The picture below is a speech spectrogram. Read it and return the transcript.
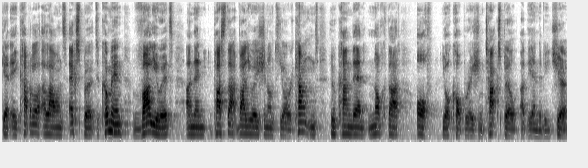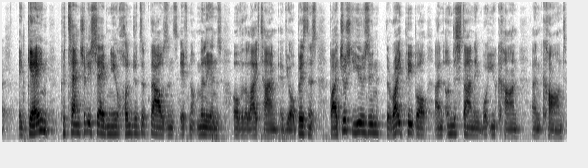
get a capital allowance expert to come in, value it, and then pass that valuation onto your accountant, who can then knock that off your corporation tax bill at the end of each year. Again, potentially saving you hundreds of thousands, if not millions, over the lifetime of your business by just using the right people and understanding what you can and can't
